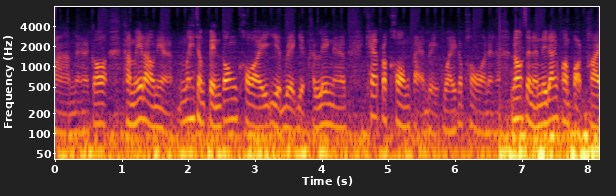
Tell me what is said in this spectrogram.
ตามนะฮะก็ทำให้เราเนี่ยไม่จำเป็นต้องคอยเหยียบเบรกเหยียบคันเร่งนะครับแค่ประคองแตะเบรกไว้ก็พอนะครับนอกจากนั้นในด้านความปลอดภัย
